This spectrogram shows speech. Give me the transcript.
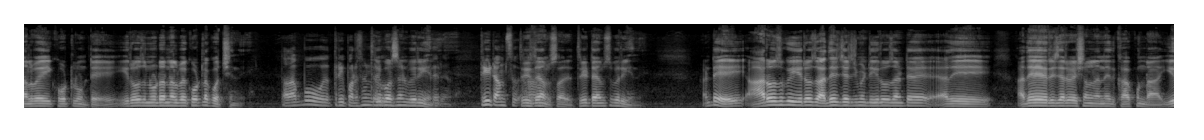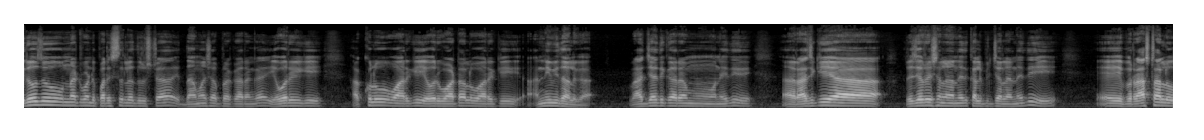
నలభై కోట్లు ఉంటే ఈరోజు నూట నలభై కోట్లకు వచ్చింది. దాదాపు త్రీ పర్సెంట్ త్రీ పర్సెంట్ పెరిగింది. Three terms three times sorry three times పెరిగింది. అంటే ఆ రోజుకు ఈరోజు అదే జడ్జిమెంట్ ఈరోజు అంటే అది అదే రిజర్వేషన్లు అనేది కాకుండా ఈరోజు ఉన్నటువంటి పరిస్థితుల దృష్ట్యా దామాషా ప్రకారంగా ఎవరికి హక్కులు వారికి ఎవరి వాటాలు వారికి అన్ని విధాలుగా రాజ్యాధికారం అనేది రాజకీయ రిజర్వేషన్లు అనేది కల్పించాలనేది రాష్ట్రాలు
